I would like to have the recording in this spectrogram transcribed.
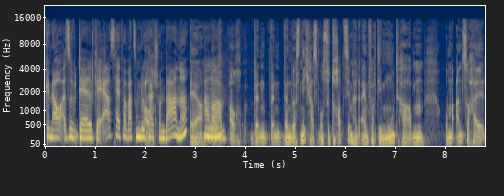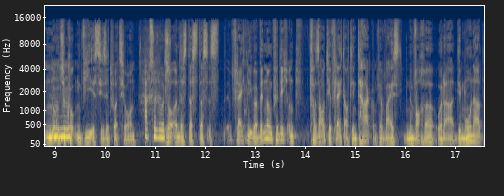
Genau, also der, der Ersthelfer war zum Glück Auch- halt schon da, ne? Ja, Aber auch, auch wenn, wenn, wenn du das nicht hast, musst du trotzdem halt einfach den Mut haben, um anzuhalten und zu gucken, wie ist die Situation. Absolut. So, und das, das, das ist vielleicht eine Überwindung für dich und versaut dir vielleicht auch den Tag und wer weiß, eine Woche oder den Monat.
